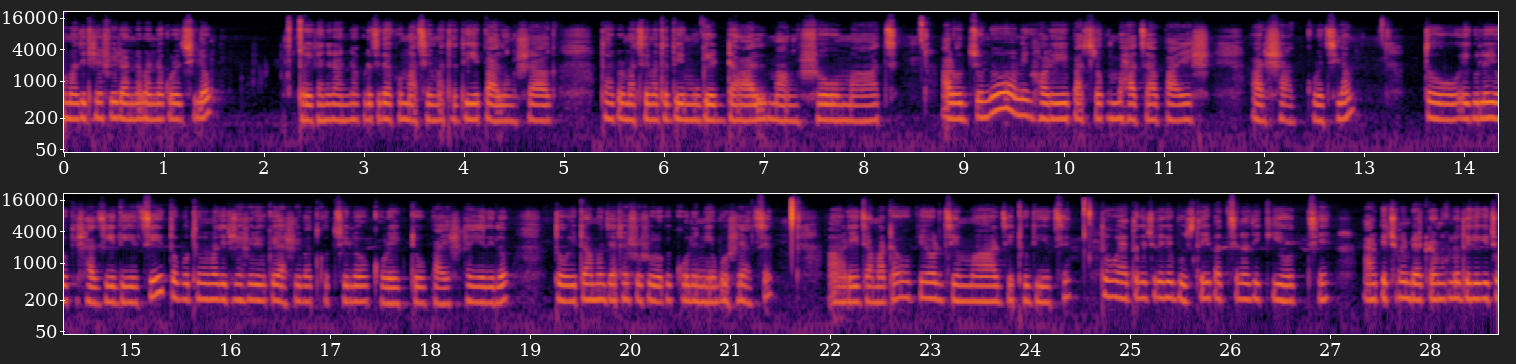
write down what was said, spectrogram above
আমার জেঠি শাশুড়ি রান্নাবান্না করেছিল। তো এখানে রান্না করেছি, দেখো মাছের মাথা দিয়ে পালং শাক, তারপর মাছের মাথা দিয়ে মুগের ডাল, মাংস, মাছ, আর ওর জন্য আমি ঘরে পাঁচ রকম ভাজা, পায়েস আর শাক করেছিলাম। তো এগুলোই ওকে সাজিয়ে দিয়েছি। তো প্রথমে আমার জেঠি শাশুড়ি ওকে আশীর্বাদ করছিল, করে একটু পায়েস খাইয়ে দিল। তো এটা আমার জ্যাঠা শ্বশুর ওকে কোলে নিয়ে বসে আছে। আর এই জামাটাও ওকে ওর জেম্মা আর জেঠু দিয়েছে। তো এত কিছু দেখে বুঝতেই পারছে না যে কী হচ্ছে। আর পেছনের ব্যাকগ্রাউন্ডগুলো দেখে কিছু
